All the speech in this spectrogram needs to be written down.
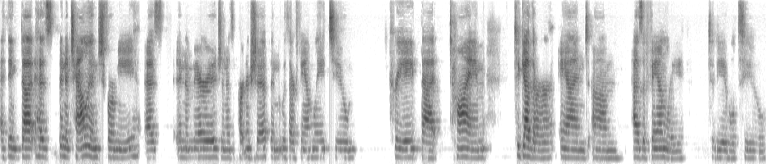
I think that has been a challenge for me as in a marriage and as a partnership and with our family to create that time together and um, as a family to be able to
